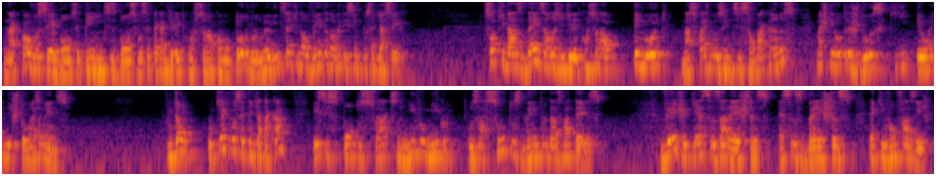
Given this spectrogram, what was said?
na qual você é bom, você tem índices bons, se você pegar direito constitucional como um todo, Bruno, meu índice é de 90 a 95% de acerto. Só que das 10 aulas de direito constitucional, tem 8 nas quais meus índices são bacanas, mas tem outras duas que eu ainda estou mais ou menos. Então, o que é que você tem que atacar? Esses pontos fracos no nível micro, os assuntos dentro das matérias. Veja que essas arestas, essas brechas é que vão fazer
